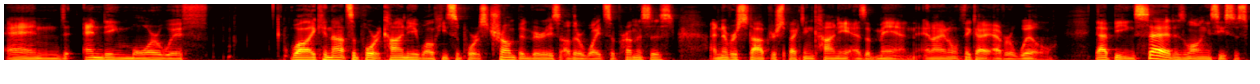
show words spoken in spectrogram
and ending more with while I cannot support Kanye while he supports Trump and various other white supremacists, I never stopped respecting Kanye as a man, and I don't think I ever will. That being said, as long as he su-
